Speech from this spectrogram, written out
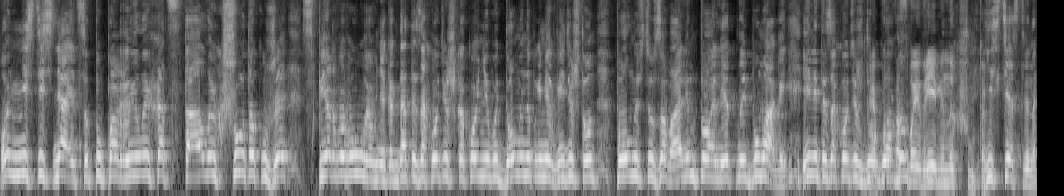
Он не стесняется тупорылых, отсталых шуток уже с первого уровня, когда ты заходишь в какой-нибудь дом и, например, видишь, что он полностью завален туалетной бумагой. Или ты заходишь в другой Эпоха дом... своевременных шуток. Естественно.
